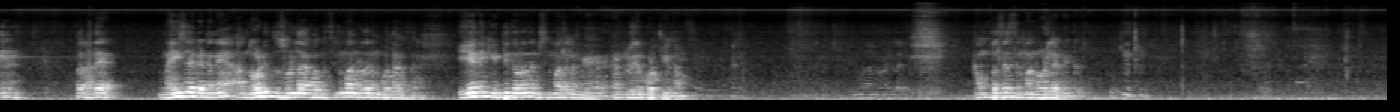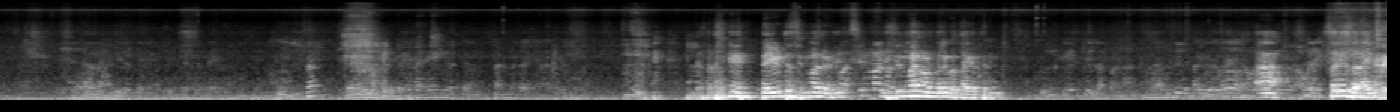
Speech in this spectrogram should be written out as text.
ಅದೇ ನೈಜ ಘಟನೆ ಆ ನೋಡಿದ್ದು ಸುಳ್ಳಾಗುವಂಥ ಸಿನಿಮಾ ನೋಡಿದ್ರೆ ನಮ್ಗೆ ಗೊತ್ತಾಗುತ್ತೆ ಸರ್. ಏನಕ್ಕೆ ಇಟ್ಟಿದ್ದು ಅನ್ನೋದು ನಮ್ಮ ಸಿನಿಮಾದಲ್ಲಿ ನಮಗೆ ಕನ್ಕ್ಲೂಷನ್ ಕೊಡ್ತೀವಿ ನಾವು. ಕಂಪಲ್ಸರಿ ಸಿನಿಮಾ ನೋಡಲೇಬೇಕು ಇಲ್ಲ ಸರ್ ದಯವಿಟ್ಟು ಸಿನಿಮಾ ನೋಡಿ. ಸಿನಿಮಾ ನೋಡಿದ್ರೆ ಗೊತ್ತಾಗುತ್ತೆ ನಿಮ್ಗೆ. ಆ, ಸರಿ ಸರ್ ಆಯ್ತು.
